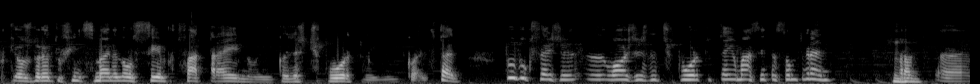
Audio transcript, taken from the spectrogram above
porque eles durante o fim de semana andam sempre de fato treino e coisas de desporto e coisa. Portanto, tudo o que seja eh, lojas de desporto tem uma aceitação muito grande. Pronto, ah,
